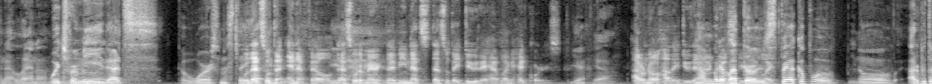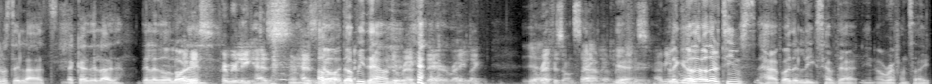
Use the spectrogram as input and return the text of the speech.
in Atlanta. Which for me, that's the worst mistake. Well, that's what the you can- NFL. That's what America. I mean, that's that's what they do. They have like a mm-hmm. headquarters. Yeah. Yeah. I don't know how they do that. No, hombre, across vato, Europe, just like- pay a couple of, you know, árbitros de la, de acá de la, de la I mean, Dolores. Premier League has has they'll, the, they'll be down. the dude. ref there, right? Like Yeah. the ref is on site. Yeah, like, I'm Yeah. just- I mean, like other other teams have, other leagues have that, you know, ref on site.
